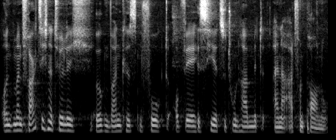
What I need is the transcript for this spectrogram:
Und man fragt sich natürlich irgendwann, Kirsten Vogt, ob wir es hier zu tun haben mit einer Art von Porno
